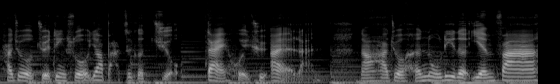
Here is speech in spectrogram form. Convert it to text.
他就决定说要把这个酒带回去爱尔兰，然后他就很努力的研发，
